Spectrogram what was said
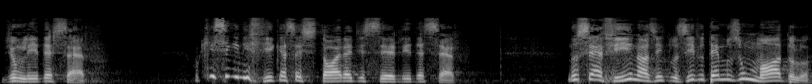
de um líder servo. O que significa essa história de ser líder servo? No CFI, nós inclusive temos um módulo.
